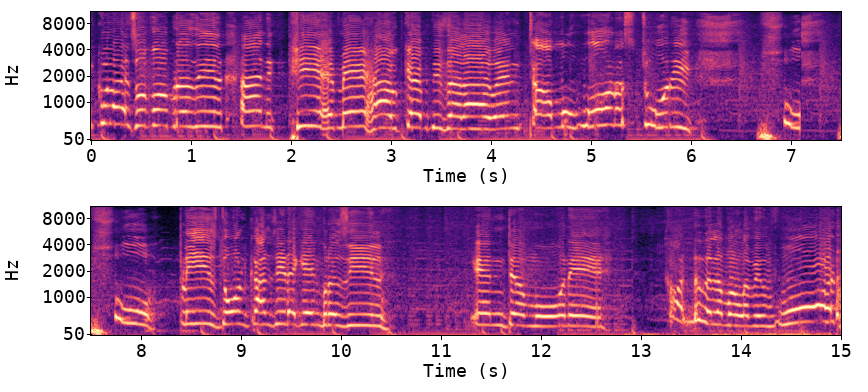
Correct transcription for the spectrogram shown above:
equalizer for Brazil, and he may have kept this alive. And Tom, what a story. Oh, oh, please don't concede again, Brazil. എൻ്റെ മോനെ കണ്ണുതല്ല വെള്ളം വാട്ട്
